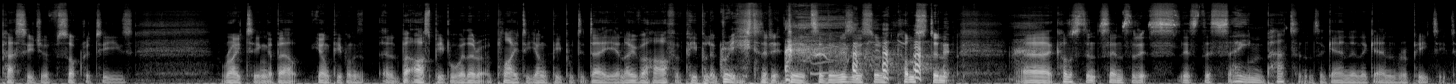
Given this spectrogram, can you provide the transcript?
passage of Socrates writing about young people, uh, but asked people whether it applied to young people today, and over half of people agreed that it did. So there is a sort of constant, uh, constant sense that it's it's the same patterns again and again repeated.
